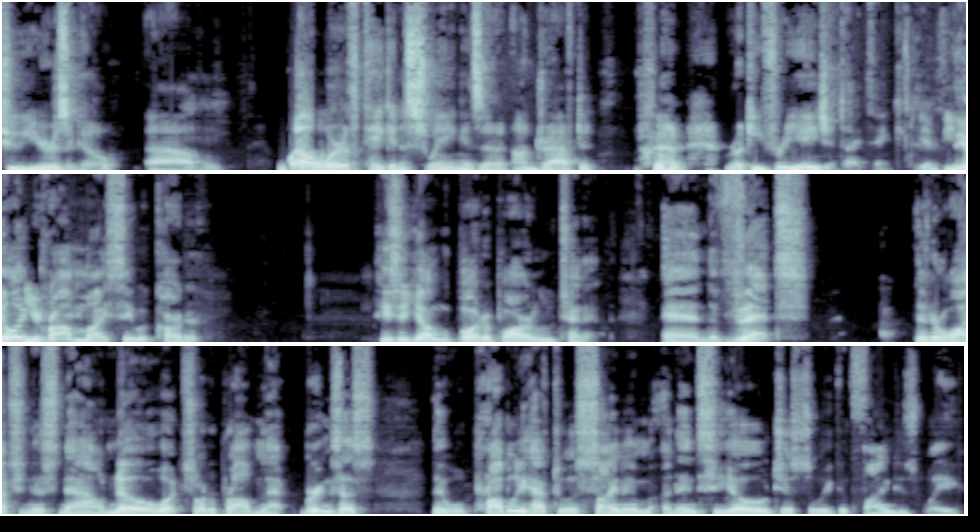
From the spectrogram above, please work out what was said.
two years ago, uh, mm-hmm. well worth taking a swing as an undrafted rookie free agent. I think the only problem I see with Carter, he's a young border bar lieutenant, and the vets that are watching this now know what sort of problem that brings us. They will probably have to assign him an NCO just so he can find his way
